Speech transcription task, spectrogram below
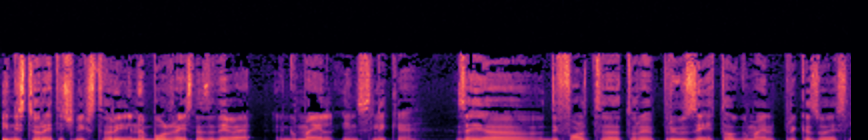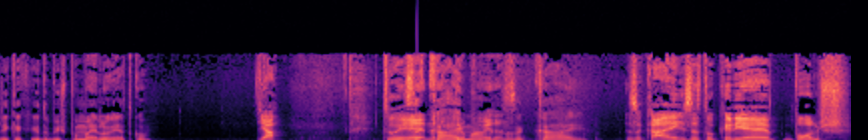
In iz teoretičnih stvari na bolj resne zadeve, Gmail in slike. Zdaj, uh, default, uh, torej privzeto, Gmail prikazuje slike, ki jih dobiš po mailu, je tako? Ja, to je Mark? povedano. Zakaj? Zakaj? Zato, ker je boljš.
